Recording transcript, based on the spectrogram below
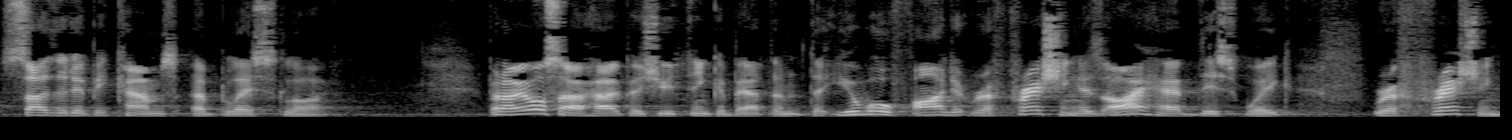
so that it becomes a blessed life. But I also hope as you think about them that you will find it refreshing, as I have this week, refreshing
